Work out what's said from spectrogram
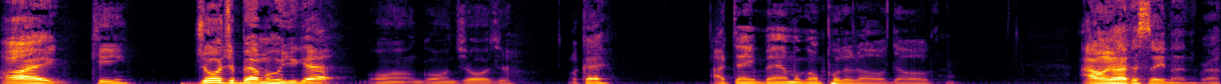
All right, Key, Georgia Bama, who you got? Going, I'm going Georgia. Okay, I think Bama gonna pull it off, dog. I don't even have to say nothing, bro.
